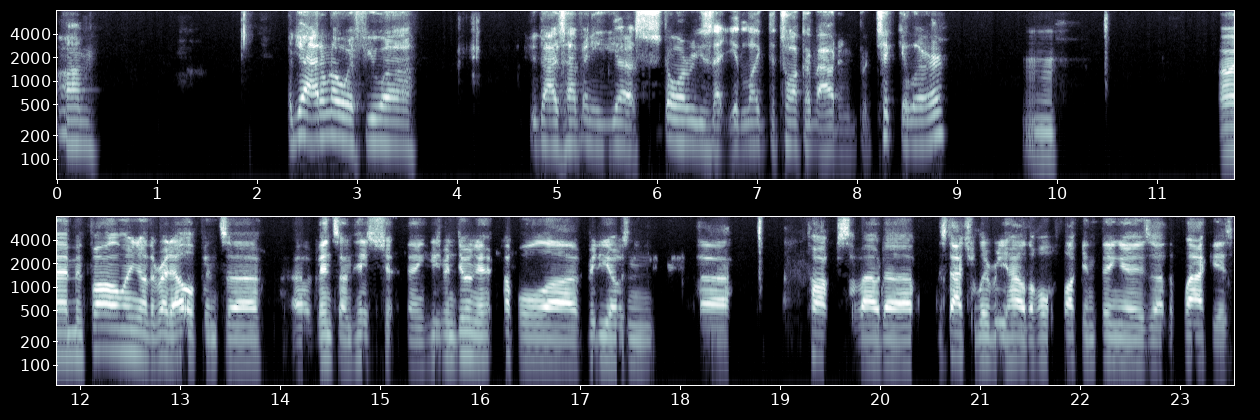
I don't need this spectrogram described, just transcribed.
um, but yeah, I don't know if you, uh, you guys have any uh, stories that you'd like to talk about in particular. Mm. I've been following uh, the Red Elephants, uh, uh, Vince on his shit thing. He's been doing a couple uh, videos and uh, talks about uh, the Statue of Liberty, how the whole fucking thing is. Uh, the plaque is,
